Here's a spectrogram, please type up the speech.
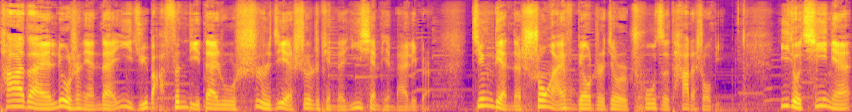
他在六十年代一举把芬迪带入世界奢侈品的一线品牌里边，经典的双 F 标志就是出自他的手笔。一九七一年，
